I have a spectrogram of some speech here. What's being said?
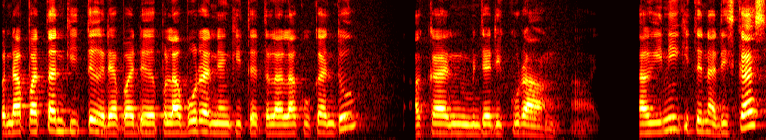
pendapatan kita daripada pelaburan yang kita telah lakukan tu akan menjadi kurang Hari ini kita nak discuss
